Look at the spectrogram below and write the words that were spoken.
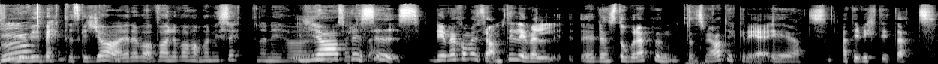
Mm. hur vi bättre ska göra det. Vad, vad, vad vad har ni sett när ni har Ja, precis. Det vi har kommit fram till är väl den stora punkten som jag tycker är, är att, att det är viktigt att,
